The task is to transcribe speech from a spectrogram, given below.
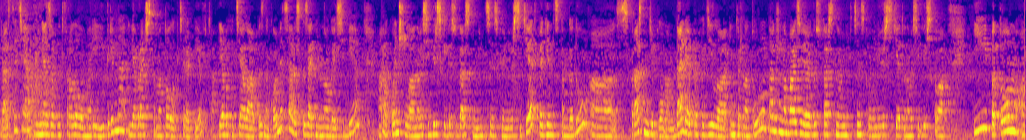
Здравствуйте, меня зовут Фролова Мария Игоревна, я врач-стоматолог-терапевт. Я бы хотела познакомиться, рассказать немного о себе. Окончила Новосибирский государственный медицинский университет в 2011 году а, с красным дипломом. Далее проходила интернатуру также на базе Государственного медицинского университета Новосибирского. И потом а,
